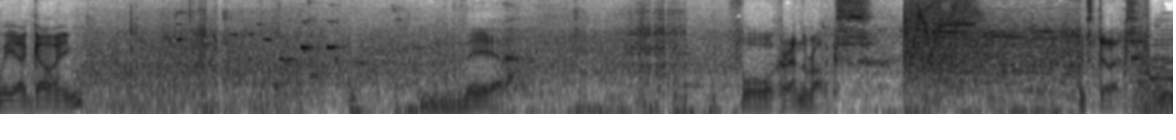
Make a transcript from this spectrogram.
We are going there for walk around the rocks. Let's do it.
